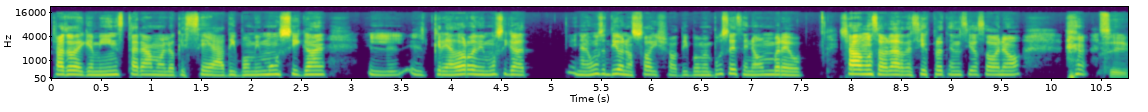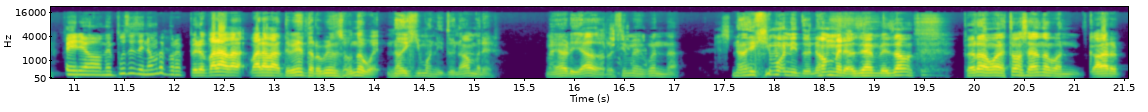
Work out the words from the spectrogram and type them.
trato de que mi Instagram o lo que sea, tipo mi música, el, el creador de mi música, en algún sentido no soy yo, tipo, me puse ese nombre, o- ya vamos a hablar de si es pretencioso o no, Sí. pero me puse ese nombre por, Pero pará, pará, pará, te voy a interrumpir un segundo, porque no dijimos ni tu nombre. Me había olvidado, recién me di cuenta. No dijimos ni tu nombre, o sea, empezamos. Perdón, bueno, estamos hablando con. A ver,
